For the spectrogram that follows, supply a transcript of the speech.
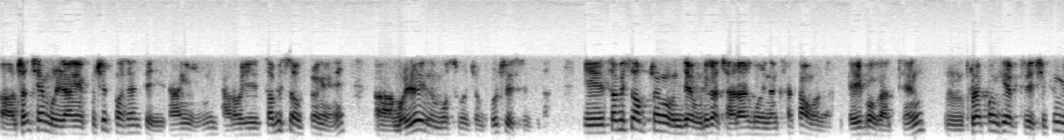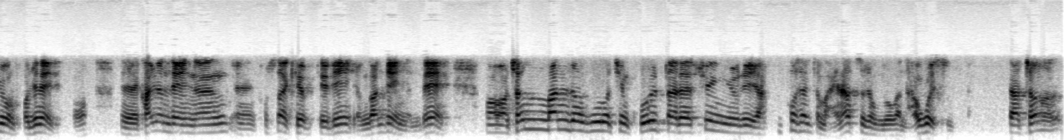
어, 전체 물량의 90% 이상이 바로 이 서비스 업종에 어, 몰려 있는 모습을 좀 볼 수 있습니다. 이 서비스 업종은 이제 우리가 잘 알고 있는 카카오나 네이버 같은 음, 플랫폼 기업들이 집중적으로 포진해 있고 예, 관련돼 있는 예, 코스닥 기업들이 연관돼 있는데 어, 전반적으로 지금 9월달에 수익률이 약 9% 마이너스 정도가 나오고 있습니다. 그러니까 저,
